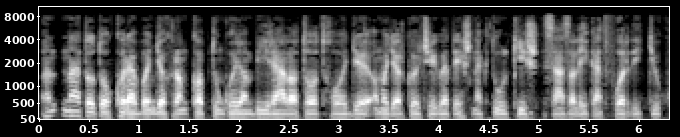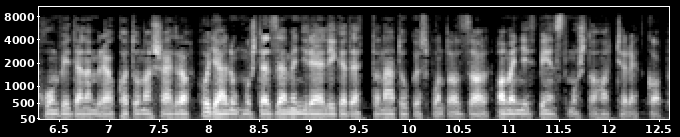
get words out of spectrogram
A nato korábban gyakran kaptunk olyan bírálatot, hogy a magyar költségvetésnek túl kis százalékát fordítjuk honvédelemre, a katonaságra. Hogy állunk most ezzel, mennyire elégedett a NATO központ azzal, amennyit pénzt most a hadsereg kap?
